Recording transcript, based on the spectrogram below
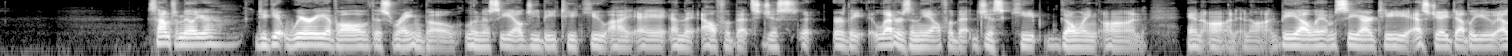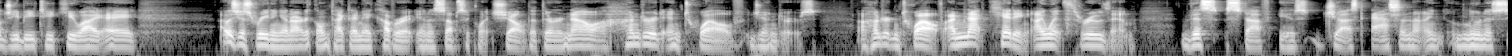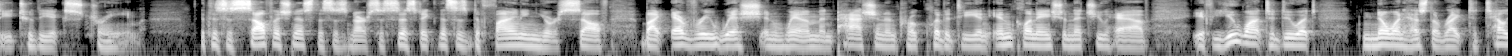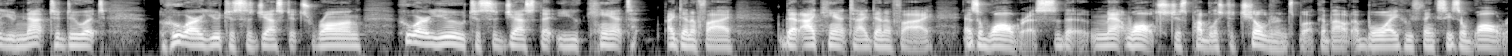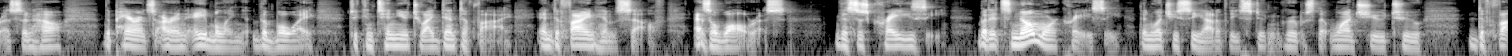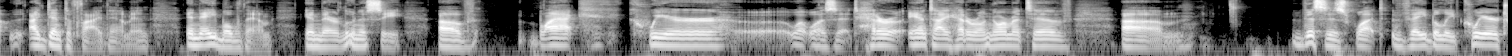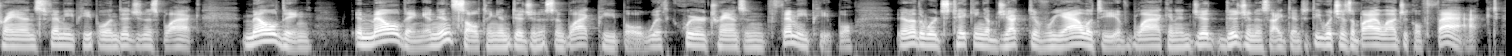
Sound familiar? Do you get weary of all of this rainbow, lunacy, LGBTQIA, and the alphabets just, or the letters in the alphabet just keep going on and on and on? BLM, CRT, SJW, LGBTQIA. I was just reading an article, in fact, I may cover it in a subsequent show, that there are now 112 genders. 112. I'm not kidding. I went through them. This stuff is just asinine lunacy to the extreme. This is selfishness. This is narcissistic. This is defining yourself by every wish and whim and passion and proclivity and inclination that you have. If you want to do it, no one has the right to tell you not to do it. Who are you to suggest it's wrong? Who are you to suggest that you can't identify, that I can't identify as a walrus? The, Matt Walsh just published a children's book about a boy who thinks he's a walrus and how the parents are enabling the boy to continue to identify and define himself as a walrus. This is crazy, but it's no more crazy than what you see out of these student groups that want you to defi- identify them and enable them in their lunacy of black, queer, uh, what was it, Hetero, anti heteronormative, um, this is what they believe. Queer, trans, femi people, indigenous, black, melding and melding and insulting indigenous and black people with queer, trans, and femi people. In other words, taking objective reality of black and indigenous identity, which is a biological fact,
